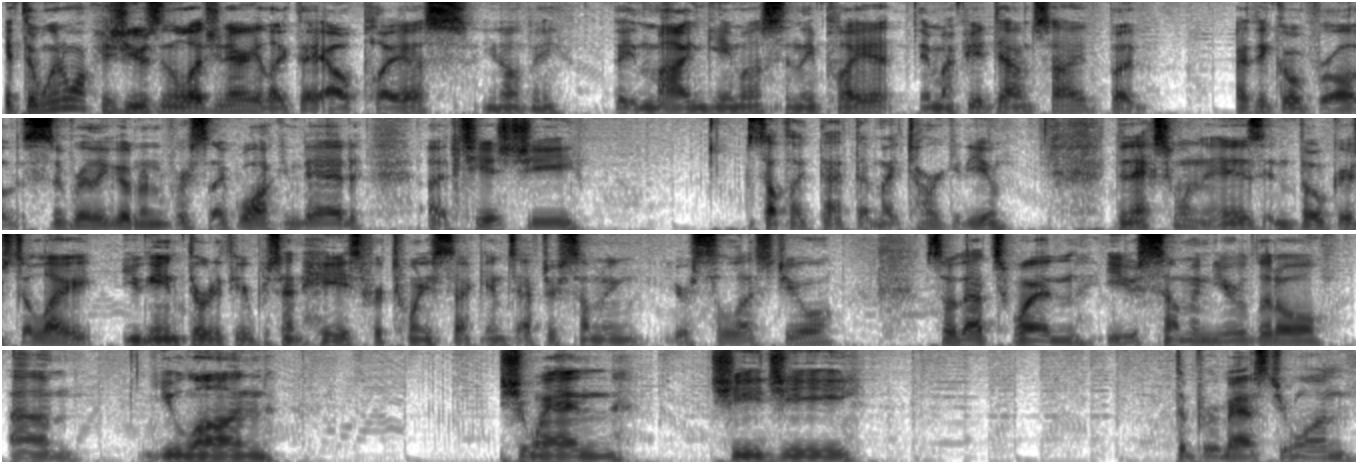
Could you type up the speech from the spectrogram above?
if the Windwalker's using the legendary, like they outplay us, you know, they they mind game us and they play it. It might be a downside, but I think overall this is a really good one versus like Walking Dead, uh, TSG, stuff like that that might target you. The next one is Invoker's Delight. You gain 33% haste for 20 seconds after summoning your Celestial. So that's when you summon your little um, Yu'lon, Xuen, Chi-Ji, the Brewmaster one.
